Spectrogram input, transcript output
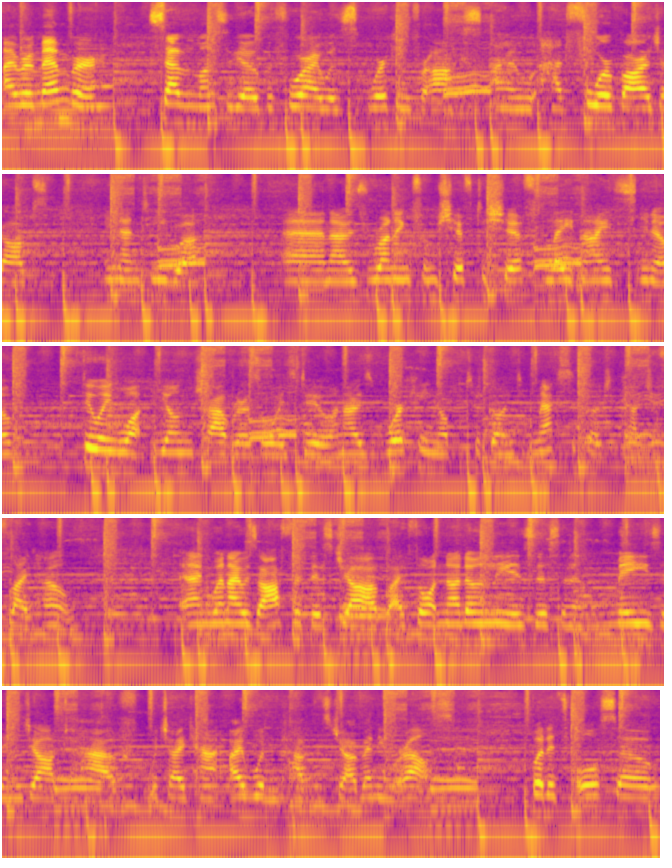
I remember seven months ago, before I was working for Ox, I had four bar jobs in Antigua and I was running from shift to shift, late nights, you know, doing what young travellers always do. And I was working up to going to Mexico to catch a flight home. And when I was offered this job, I thought not only is this an amazing job to have, which I can't, I wouldn't have this job anywhere else, but it's also,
